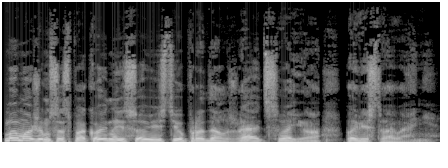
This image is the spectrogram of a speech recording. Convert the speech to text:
мы можем со спокойной совестью продолжать свое повествование.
